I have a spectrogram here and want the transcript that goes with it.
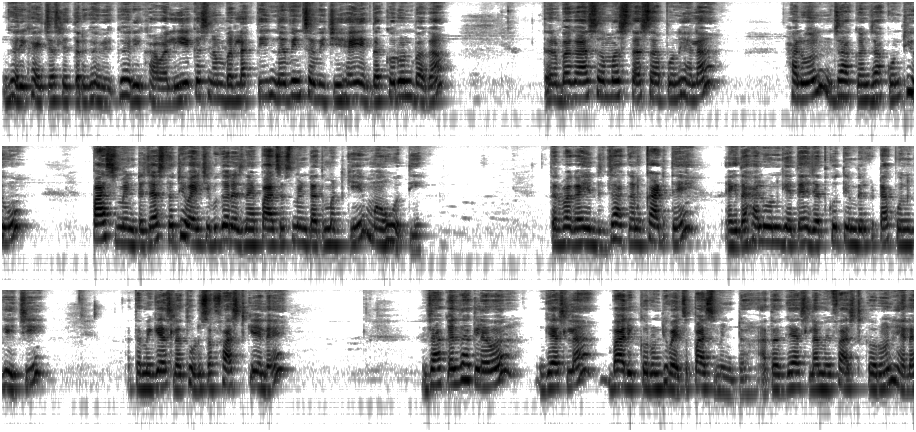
घरी खायची असली तर घरी घरी खावाली. एकच नंबर लागती. नवीन चवीची हे एकदा करून बघा. तर बघा असं मस्त असं आपण ह्याला हलवून झाकण झाकून ठेवू. पाच मिनटं जास्त ठेवायची गरज नाही. पाचच मिनटात मटकी मऊ होती. तर बघा हे झाकण काढते. एकदा हलवून घेते ह्याच्यात कोथिंबीर टाकून घ्यायची. आता मी गॅसला थोडंसं फास्ट केलं आहे झाकण झाकल्यावर गॅसला बारीक करून ठेवायचं पाच मिनटं. आता गॅसला मी फास्ट करून ह्याला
